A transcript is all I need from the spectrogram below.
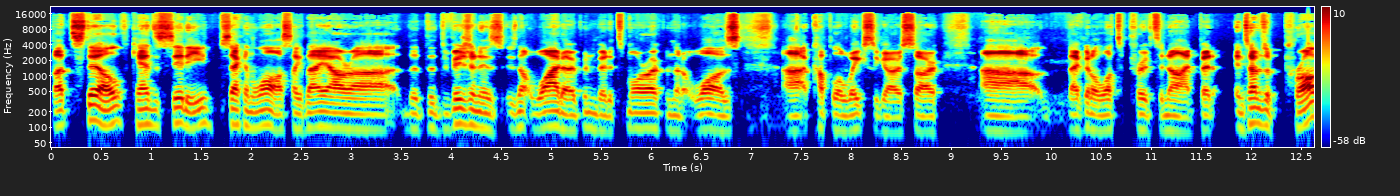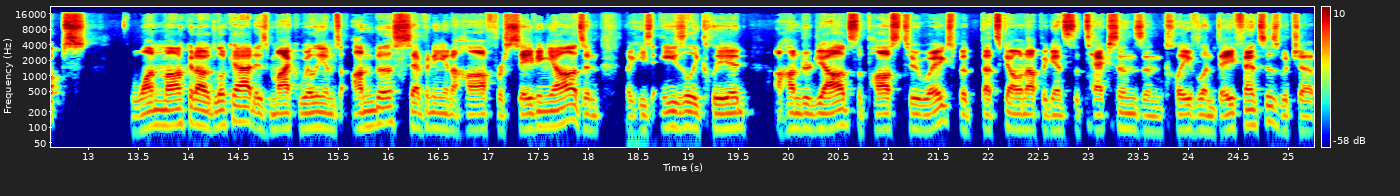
but still, Kansas City, second loss. Like they are, uh, the, the division is, is not wide open, but it's more open than it was uh, a couple of weeks ago. So, uh, they've got a lot to prove tonight. But in terms of props, one market I would look at is Mike Williams under 70 and a half receiving yards. And like he's easily cleared 100 yards the past two weeks, but that's going up against the Texans and Cleveland defenses, which are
